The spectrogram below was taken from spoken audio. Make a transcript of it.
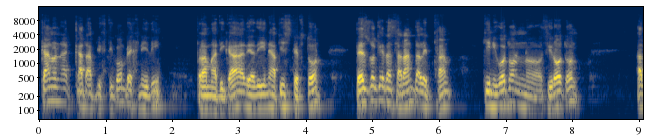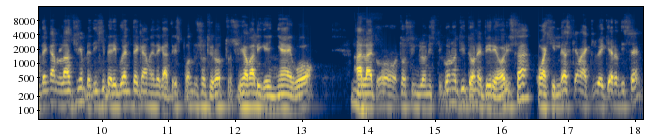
Κάνω ένα καταπληκτικό παιχνίδι. Πραγματικά, δηλαδή είναι απίστευτο. Παίζω και τα 40 λεπτά. Κυνηγώ των ε, θυρώτων αν δεν κάνω λάθος, είχε πετύχει περίπου 11 με 13 πόντους ο Θηρότος, είχα βάλει και 9 εγώ. Ναι. Αλλά το, το συγκλονιστικό είναι ότι τον επιρρεώρισα. Ο Αχιλέας και Μακλίου κέρδισε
